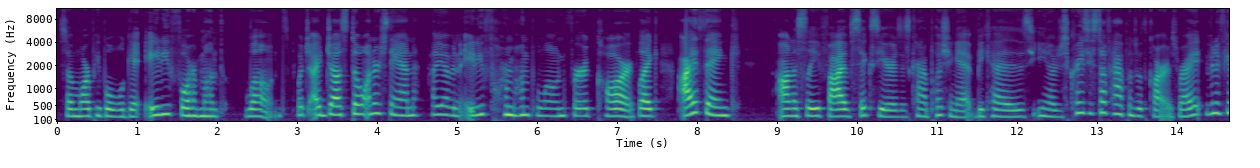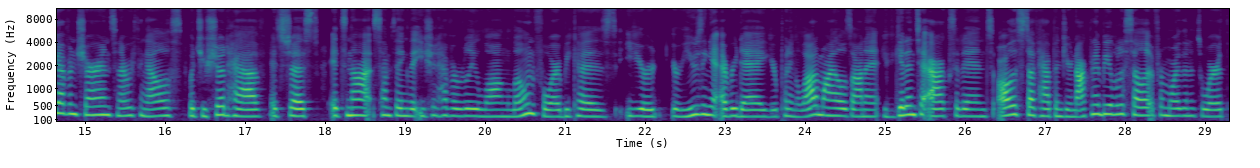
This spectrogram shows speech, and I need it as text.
So more people will get 84 month loans, which I just don't understand how you have an 84 month loan for a car. Like, I think honestly, five, six years is kind of pushing it because, you know, just crazy stuff happens with cars, right? Even if you have insurance and everything else, which you should have, it's just, it's not something that you should have a really long loan for because you're, you're using it every day. You're putting a lot of miles on it. You get into accidents. All this stuff happens. You're not going to be able to sell it for more than it's worth.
